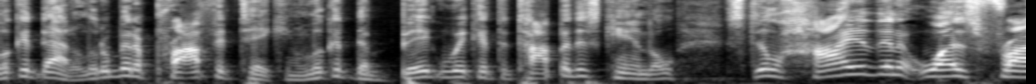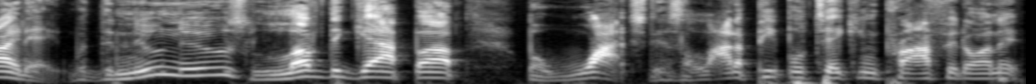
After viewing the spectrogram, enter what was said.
Look at that. A little bit of profit taking. Look at the big wick at the top of this candle, still higher than it was Friday. With the new news, love the gap up, but watch. There's a lot of people taking profit on it.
